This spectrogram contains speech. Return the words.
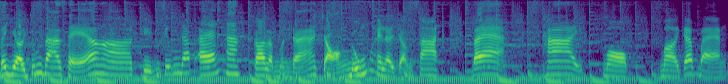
Bây giờ chúng ta sẽ ờ, kiểm chứng đáp án ha, coi là mình đã chọn đúng hay là chọn sai. 3 2 1 mời các bạn.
